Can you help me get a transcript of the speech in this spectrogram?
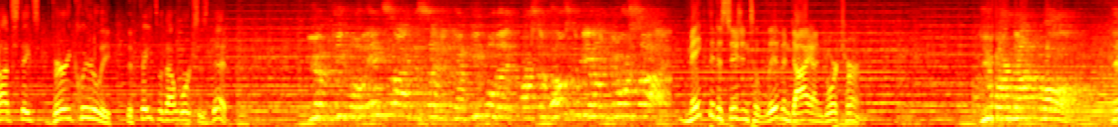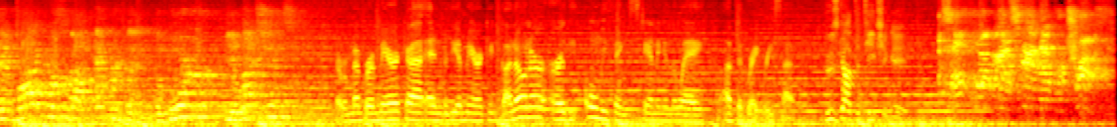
God states very clearly that faith without works is dead. You have people inside the Senate. You have people that are supposed to be on your side. Make the decision to live and die on your terms. You are not wrong. That Biden was about everything the border, the elections. I remember America and the American gun owner are the only things standing in the way of the Great Reset. Who's got the teaching aid?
